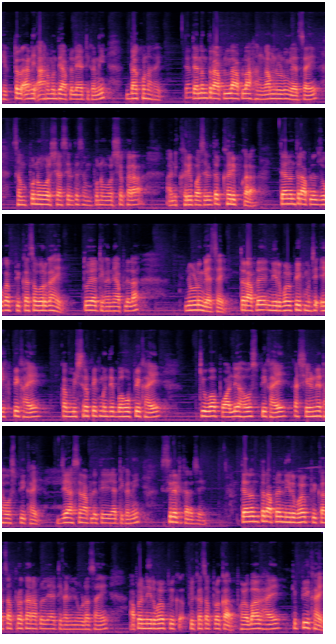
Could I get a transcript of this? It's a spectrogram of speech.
हेक्टर आणि आरमध्ये आपल्याला या ठिकाणी दाखवणार आहे. त्यानंतर आपल्याला आपला हंगाम निवडून घ्यायचा आहे. संपूर्ण वर्ष असेल तर संपूर्ण वर्ष करा आणि खरीप असेल तर खरीप करा. त्यानंतर आपला जो काही पिकाचा वर्ग आहे तो या ठिकाणी आपल्याला निवडून घ्यायचा आहे. तर आपले निर्भळ पीक म्हणजे एक पीक आहे का मिश्र पीकमध्ये बहुपीक आहे? किंवा पॉली हाऊस पीक आहे का शेडनेट हाऊस पीक आहे जे असेल आपले ते या ठिकाणी सिलेक्ट करायचे. आहे त्यानंतर आपल्या निर्भळ पिकाचा प्रकार आपल्याला या ठिकाणी निवडायचा आहे. आपल्या निर्भळ पिक पिकाचा प्रकार फळबाग आहे की पीक आहे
